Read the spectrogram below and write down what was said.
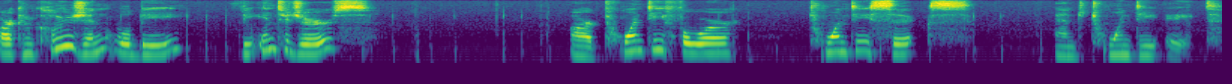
Our conclusion will be the integers are 24, 26, and 28.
